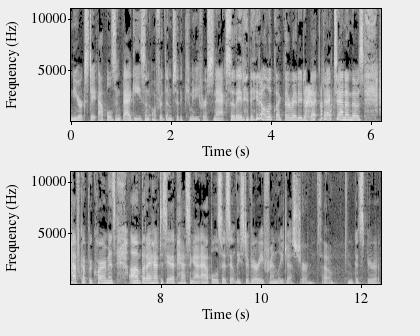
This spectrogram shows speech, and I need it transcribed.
New York State apples in baggies and offered them to the committee for a snack. So they, they don't look like they're ready to back, back down on those half cup requirements. Um, but I have to say that passing out apples is at least a very friendly gesture. So in good spirit.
